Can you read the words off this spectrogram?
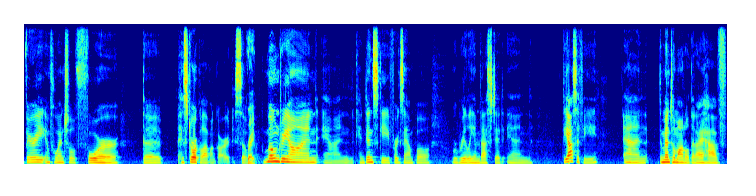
very influential for the historical avant garde. So, Right. Mondrian and Kandinsky, for example, were really invested in theosophy. And the mental model that I have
